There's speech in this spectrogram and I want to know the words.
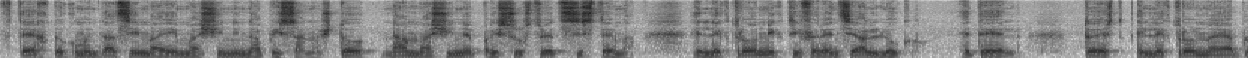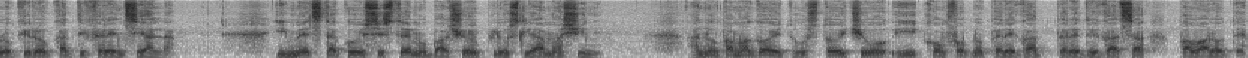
в тех документации моей машины написано, что на машине присутствует система Electronic Differential Look, ETL, то есть электронная блокировка дифференциала. Иметь такую систему – большой плюс для машины – оно помогает устойчиво и комфортно передвигаться повороты.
